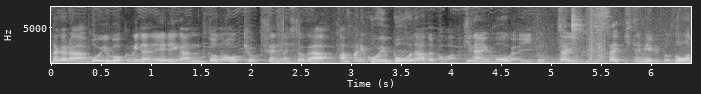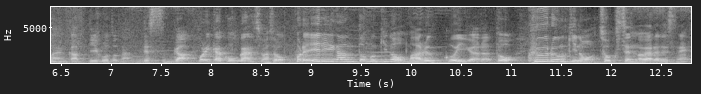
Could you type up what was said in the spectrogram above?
だからこういう僕みたいなエレガントの曲線の人があんまりこういうボーダーとかは着ない方がいいとじゃあ実際着てみるとどうなんかっていうことなんですがこれ一回交換しましょうこれエレガント向きの丸っこい柄とクール向きの直線の柄ですね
